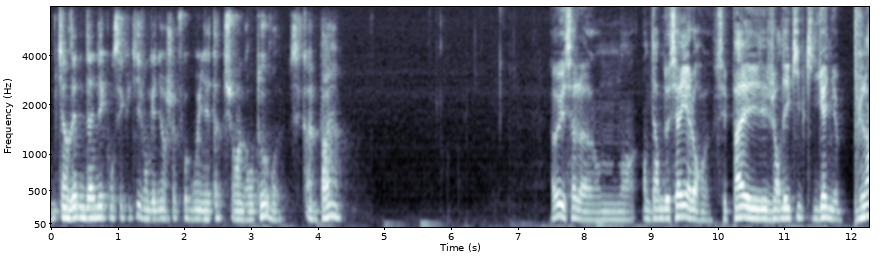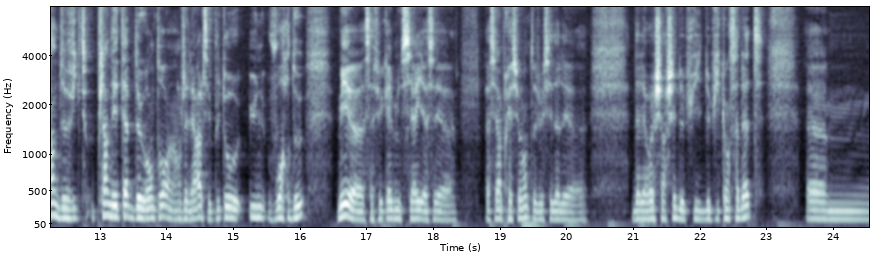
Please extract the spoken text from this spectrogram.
une quinzaine d'années consécutives en gagnant à chaque fois au moins une étape sur un grand tour, c'est quand même pas rien. Ah oui, ça, là, en, termes de série, alors, c'est pas le genre d'équipe qui gagne plein d'étapes de grand tour. hein. En général, c'est plutôt une, voire deux. Mais euh, ça fait quand même une série assez, euh, impressionnante. Je vais essayer d'aller euh, rechercher depuis quand ça date. Euh,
